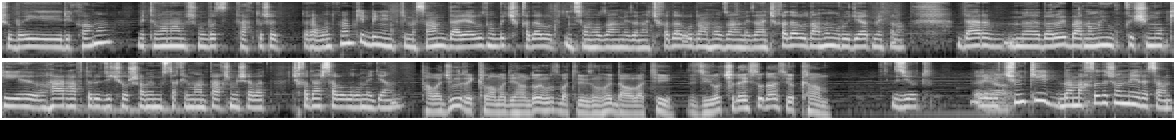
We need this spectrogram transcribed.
шӯъбаи реклама метавонам шумо боз фактоша равон кунам ки бинед ки масалан дар як рӯз мо ба чӣ қадар инсонҳо занг мезананд чӣ қадар одамҳо занг мезананд чӣ қадар одамҳо муроҷиат мекунанд. Дар барои барномаи ҳуқуқи шумо ки ҳар ҳафта рӯзи чоршанбе мустақиман пахш мешавад чӣ қадар саволҳо медиҳанд? Таваҷҷӯҳи рекламадиҳандаҳо имрӯз ба телевизионҳои давлатӣ зиёд шуда истодааст ё кам? Зиёд. Э, чунки ба мақсадашон мерасанд.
